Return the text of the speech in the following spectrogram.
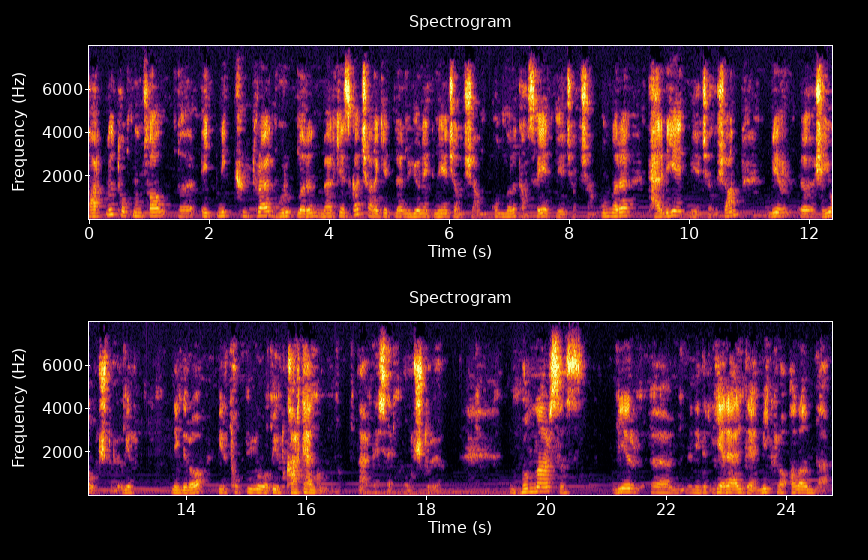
farklı toplumsal, e, etnik, kültürel grupların merkez kaç hareketlerini yönetmeye çalışan, onları tasfiye etmeye çalışan, onları terbiye etmeye çalışan bir e, şeyi oluşturuyor. Bir nedir o? Bir topluluğu, bir kartel grubunu neredeyse oluşturuyor. Bunlarsız bir e, nedir yerelde, mikro alanda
